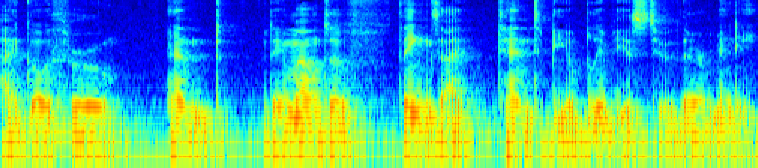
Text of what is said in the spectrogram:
I go through and the amount of things I tend to be oblivious to, there are many.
